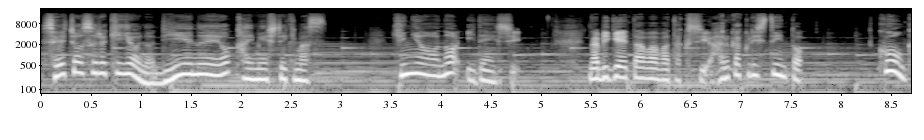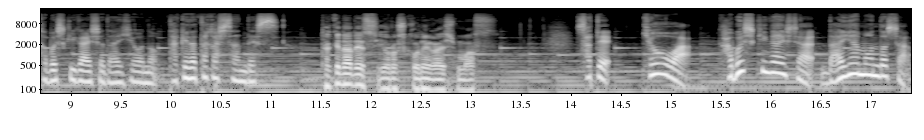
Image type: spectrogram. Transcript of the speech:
成長する企業の DNA を解明していきます企業の遺伝子ナビゲーターは私はるかクリスティンとクオン株式会社代表の武田隆さんです。武田です。よろしくお願いします。さて今日は株式会社ダイヤモンド社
